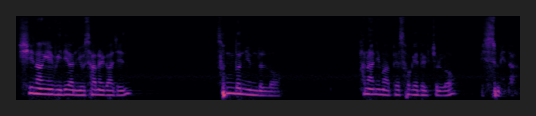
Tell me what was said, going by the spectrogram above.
신앙의 위대한 유산을 가진 성도님들로 하나님 앞에 서게 될 줄로 믿습니다.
